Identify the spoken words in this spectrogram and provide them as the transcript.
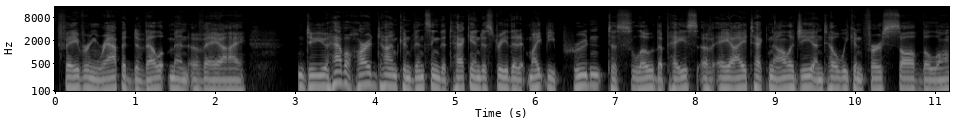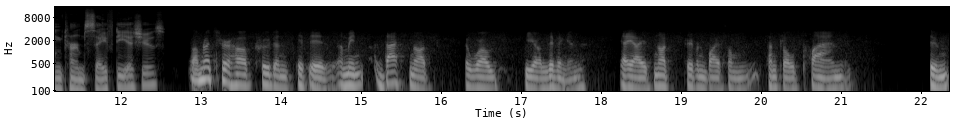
favoring rapid development of AI, do you have a hard time convincing the tech industry that it might be prudent to slow the pace of AI technology until we can first solve the long term safety issues? I'm not sure how prudent it is. I mean, that's not the world we are living in. AI is not driven by some central plan to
